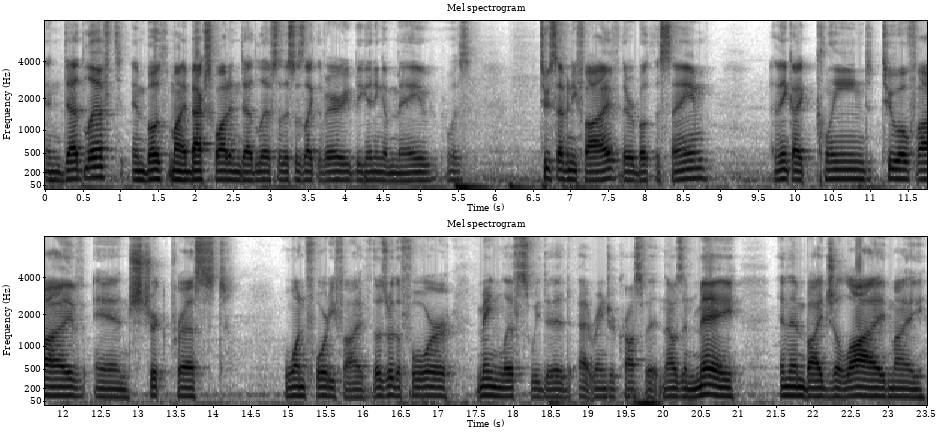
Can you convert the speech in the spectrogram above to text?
and deadlift, and both my back squat and deadlift. So this was like the very beginning of May was 275. They were both the same. I think I cleaned 205 and strict pressed 145. Those are the four main lifts we did at Ranger CrossFit, and that was in May. And then by July, my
